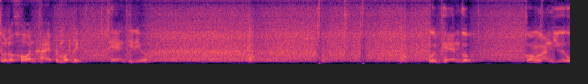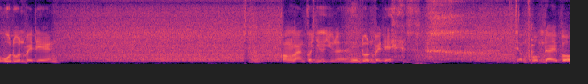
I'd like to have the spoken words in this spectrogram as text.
ตัวละครหายไปหมดเลย แทงทีเดียวอุ้ยแผนก็กองหลังเยอะ โอ้โห โดนใบแดงกองหลังก็เยอะอยู่นะให้โดนใบแดงจำผมได้บอ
